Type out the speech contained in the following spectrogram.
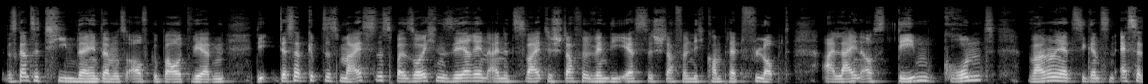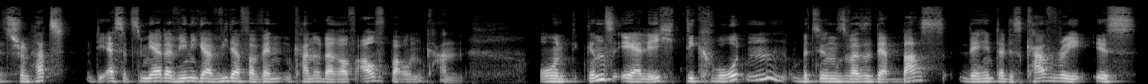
das ganze Team dahinter muss aufgebaut werden. Die, deshalb gibt es meistens bei solchen Serien eine zweite Staffel, wenn die erste Staffel nicht komplett floppt. Allein aus dem Grund, weil man jetzt die ganzen Assets schon hat, die Assets mehr oder weniger wiederverwenden kann oder darauf aufbauen kann. Und ganz ehrlich, die Quoten, beziehungsweise der Bass, der hinter Discovery ist,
